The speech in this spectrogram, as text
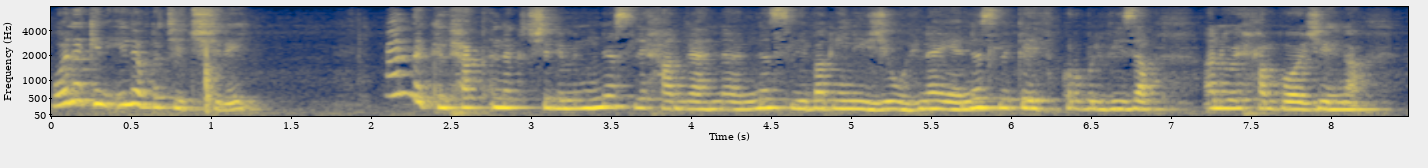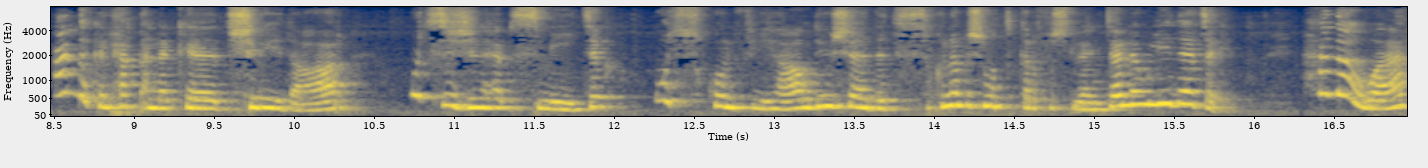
ولكن إلا بغيتي تشري عندك الحق إنك تشري من الناس اللي حارقة هنا الناس اللي باغيين يجيو هنايا الناس اللي كيفكروا بالفيزا أنه يحبوا يجي هنا عندك الحق إنك تشري دار وتسجلها بسميتك وتسكن فيها ودير شهادة السكنة باش ما تكرفش لا أنت لا وليداتك. هذا هو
